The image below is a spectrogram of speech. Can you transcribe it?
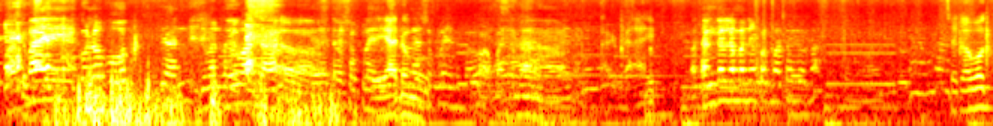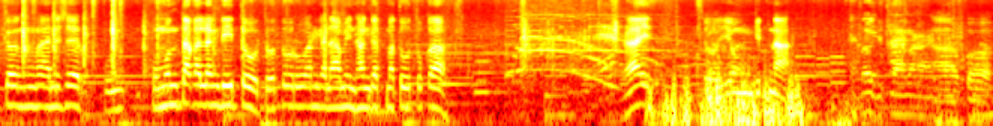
Pag may kulubot, yan, di man maiwasan. Oo. Eh, Ito yung supply. Na mo. supply. Alright. Matanggal naman yung pag matulo na. Tsaka wag kang ano sir, pum- pumunta ka lang dito. Tuturuan ka namin hanggat matuto ka. Right. So yung gitna. Ito, gitna na. Apo.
